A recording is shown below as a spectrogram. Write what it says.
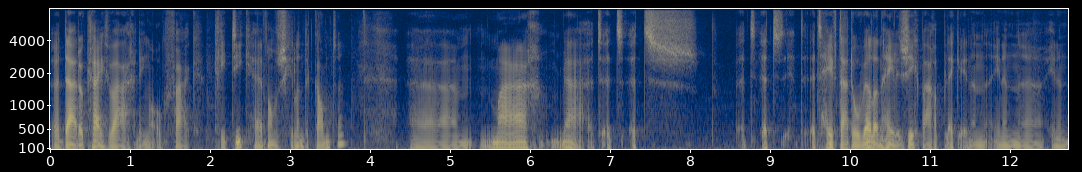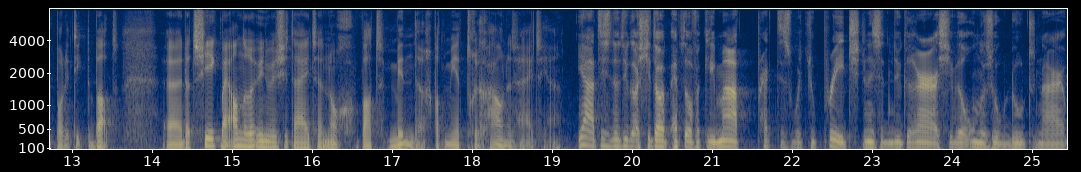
Uh, daardoor krijgt Wageningen ook vaak kritiek hè, van verschillende kanten. Uh, maar ja, het, het, het, het, het, het, heeft daardoor wel een hele zichtbare plek in een, in een, uh, in een politiek debat. Uh, dat zie ik bij andere universiteiten nog wat minder, wat meer terughoudendheid. Ja. Ja, het is natuurlijk als je het hebt over klimaat, practice what you preach, dan is het natuurlijk raar als je wel onderzoek doet naar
